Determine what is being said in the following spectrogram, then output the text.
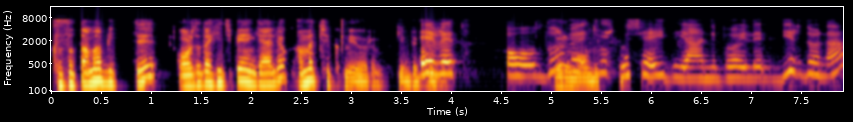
kısıtlama bitti. Ortada hiçbir engel yok ama çıkmıyorum gibi bir Evet oldu ve oluştu. çok şeydi yani böyle bir dönem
